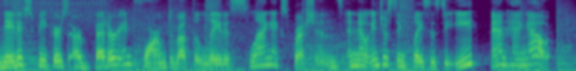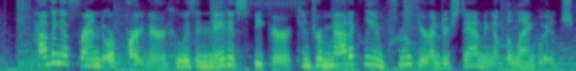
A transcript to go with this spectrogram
Native speakers are better informed about the latest slang expressions and know interesting places to eat and hang out. Having a friend or partner who is a native speaker can dramatically improve your understanding of the language.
